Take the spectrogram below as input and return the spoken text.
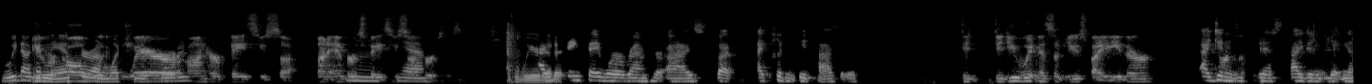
Do we not Do get you an recall answer on wh- what she where reported? on her face you saw on Amber's Mm, face you yeah. saw bruises? It's weird. I isn't think they were around her eyes, but I couldn't be positive. Did Did you witness abuse by either? I didn't witness, I didn't witness.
